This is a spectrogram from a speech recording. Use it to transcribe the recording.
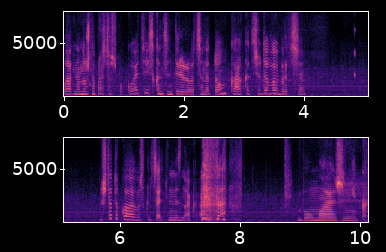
Ладно, нужно просто успокоиться и сконцентрироваться на том, как отсюда выбраться. Что такое восклицательный знак? Бумажник.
